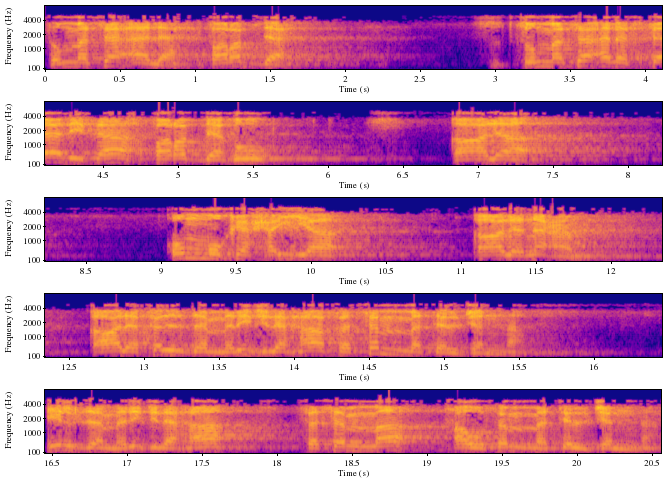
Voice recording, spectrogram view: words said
ثم سأله فرده. ثم سأل الثالثة فرده. قال أمك حية؟ قال نعم. قال فالزم رجلها فثمة الجنة. إلزم رجلها فثم أو ثمة الجنة.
